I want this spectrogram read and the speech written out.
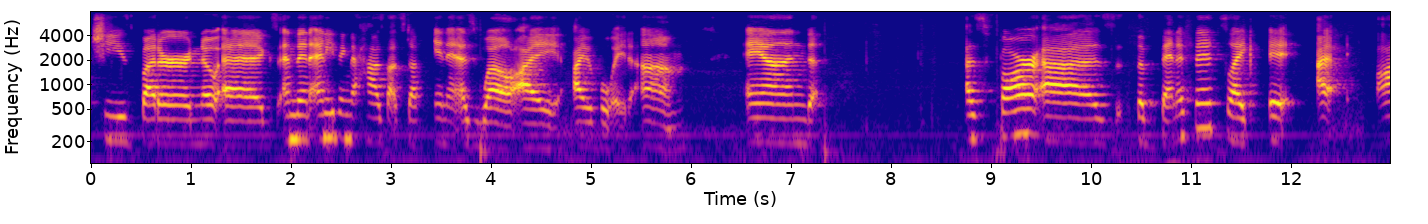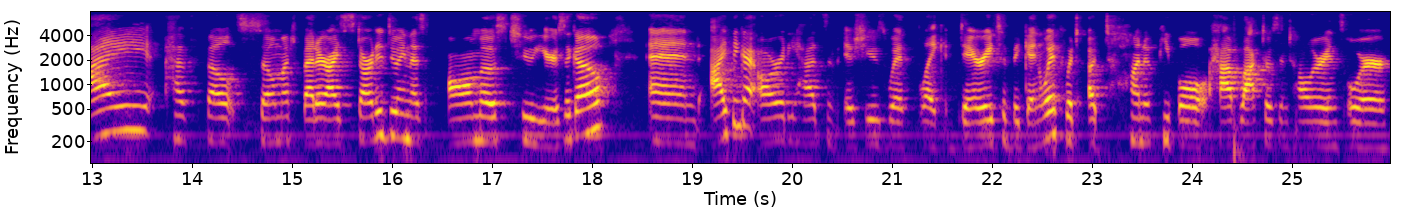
cheese, butter, no eggs, and then anything that has that stuff in it as well, I I avoid. Um, and as far as the benefits, like it, I I have felt so much better. I started doing this almost two years ago, and I think I already had some issues with like dairy to begin with, which a ton of people have lactose intolerance or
